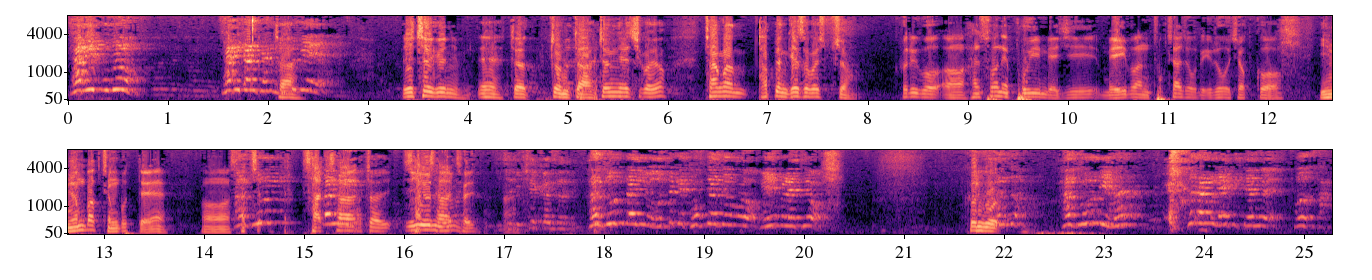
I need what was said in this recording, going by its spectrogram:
자기 부정, 자기 단체는 자. 어떻게 해요? 이 최근님, 예, 저좀자 정리하시고요. 장관 답변 계속하십시오. 그리고 어, 한수원의 부의 매지 매입은 독자적으로 이루어졌고 이명박 정부 때 어, 4차 한수원 4차 자, 이 4차 의원님. 절 한수원 땅이 어떻게 독자적으로 매입을 했죠? 그리고 한수- 한수원이 허- 허락을 했기 때문에 그 사-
